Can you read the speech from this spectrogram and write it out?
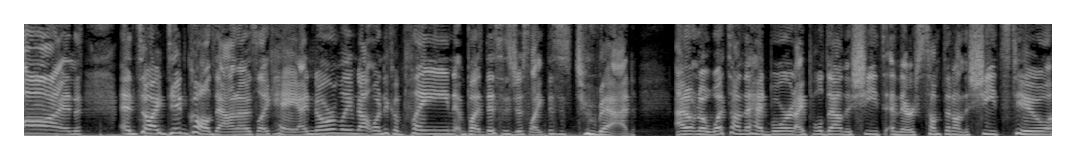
on. And so I did call down. I was like, hey, I normally am not one to complain, but this is just like, this is too bad. I don't know what's on the headboard. I pulled down the sheets, and there's something on the sheets too.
